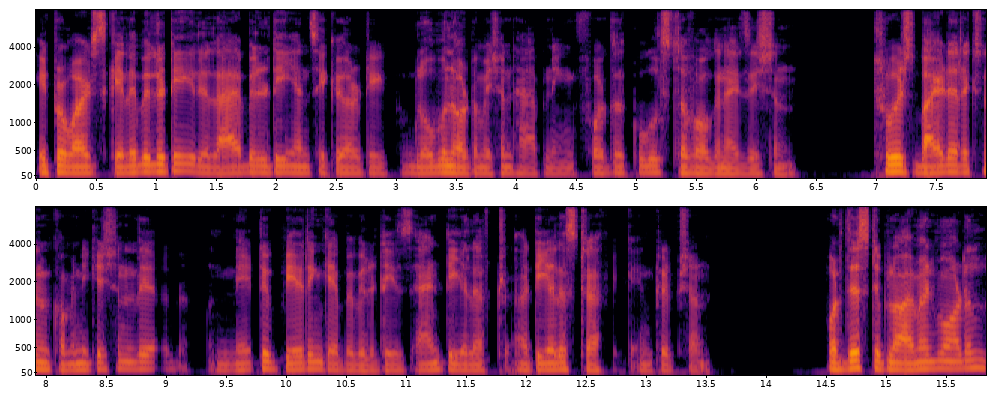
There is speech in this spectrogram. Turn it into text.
It provides scalability, reliability, and security global automation happening for the cool stuff organization through its bidirectional communication layer, native peering capabilities, and TLF, uh, TLS traffic encryption. For this deployment model,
